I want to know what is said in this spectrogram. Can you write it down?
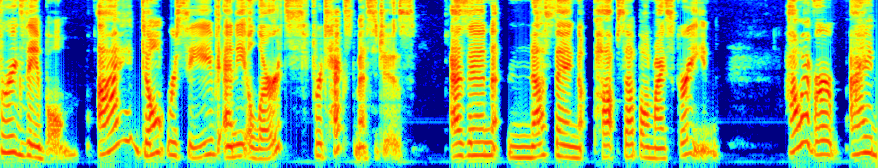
For example, I don't receive any alerts for text messages. as in nothing pops up on my screen. However, I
